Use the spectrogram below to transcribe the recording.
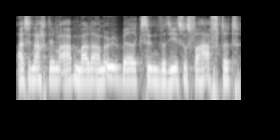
Als sie nach dem Abendmahl da am Ölberg sind, wird Jesus verhaftet.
